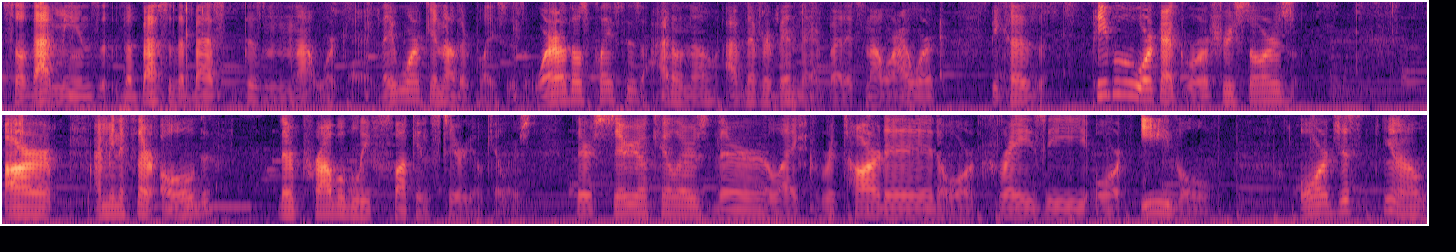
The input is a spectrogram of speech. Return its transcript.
So that means the best of the best does not work there. They work in other places. Where are those places? I don't know. I've never been there but it's not where I work. Because people who work at grocery stores are I mean if they're old they're probably fucking serial killers they're serial killers, they're like retarded or crazy or evil or just, you know,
